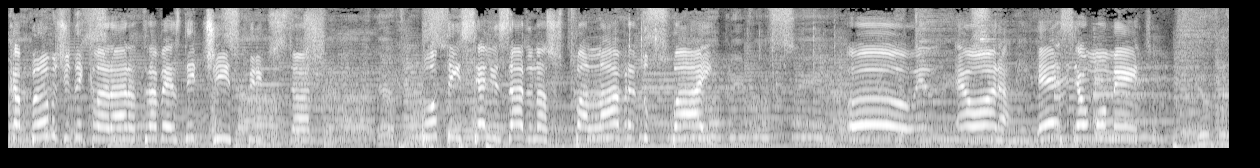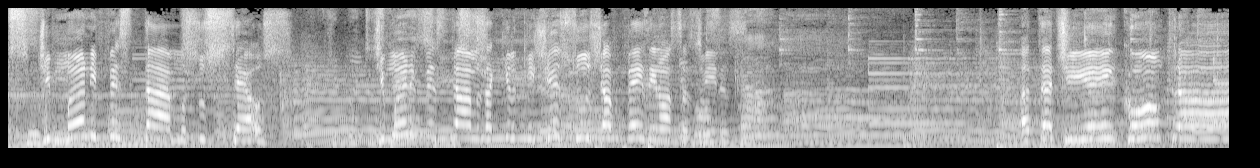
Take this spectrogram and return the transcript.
acabamos de declarar através de Ti, Espírito Santo. Potencializado nas palavras do Pai. Oh, é hora, esse é o momento de manifestarmos os céus, de manifestarmos aquilo que Jesus já fez em nossas vidas. Até te encontrar.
